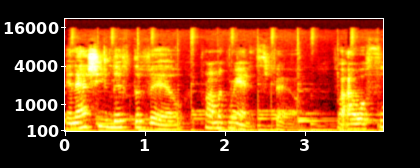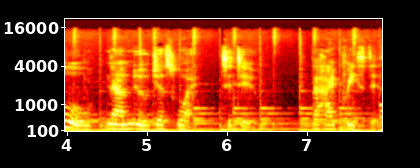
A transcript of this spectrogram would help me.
And as she lift the veil, pomegranates fell, for our fool now knew just what to do. The high priestess.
